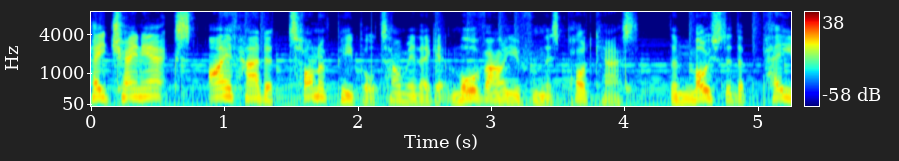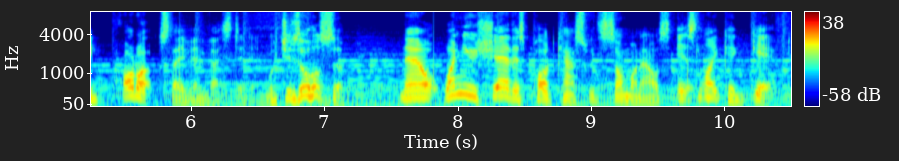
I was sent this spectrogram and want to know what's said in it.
Hey, Chainiacs, I've had a ton of people tell me they get more value from this podcast than most of the paid products they've invested in, which is awesome. Now, when you share this podcast with someone else, it's like a gift.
